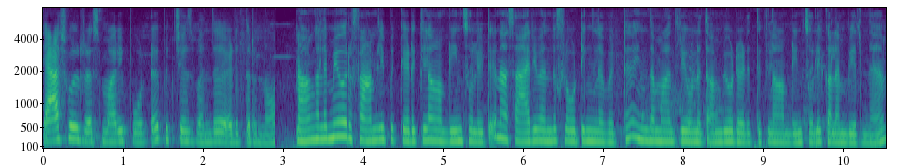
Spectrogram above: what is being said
கேஷுவல் ட்ரெஸ் மாதிரி போட்டு பிக்சர்ஸ் வந்து எடுத்திருந்தோம். நாங்களுமே ஒரு ஃபேமிலி பிக் எடுக்கலாம் அப்படின்னு சொல்லிட்டு நான் saree வந்து ஃப்ளோட்டிங்கில் விட்டு இந்த மாதிரி ஒன்று தம்பியோட எடுத்துக்கலாம் அப்படின்னு சொல்லி கிளம்பியிருந்தேன்.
